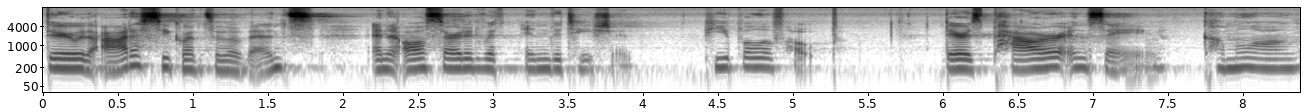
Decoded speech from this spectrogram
through the oddest sequence of events, and it all started with invitation people of hope. There is power in saying, Come along,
